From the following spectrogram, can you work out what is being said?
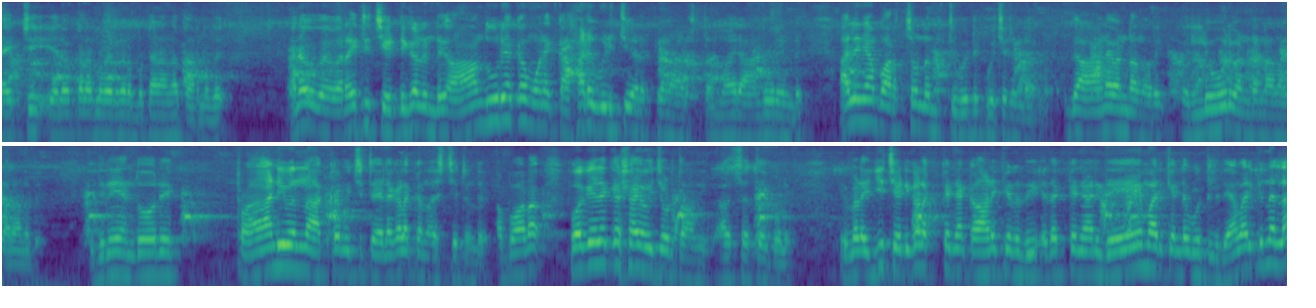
ലൈറ്റ് യെല്ലോ കളറിൽ വരുന്ന റംബുട്ടാനാണെന്നാണ് പറഞ്ഞത്. അങ്ങനെ വെറൈറ്റി ചെടികളുണ്ട്. ആന്തൂറിയൊക്കെ മോനെ കാട് പിടിച്ച് കിടക്കുകയാണ്. ഇഷ്ടംമാതിരി ആന്തൂറിയുണ്ട്. അതിൽ ഞാൻ പറിച്ചുകൊണ്ട് വന്നിട്ട് വീട്ടിൽ കുഴിച്ചിട്ടുണ്ടായിരുന്നു. ഇത് ആന വെണ്ടെന്ന് പറയും. വലിയൊരു വെണ്ടെന്നാണ് പറയണത്. ഇതിന് എന്തോ ഒരു പ്രാണി വന്ന് ആക്രമിച്ചിട്ട് ഇലകളൊക്കെ നശിച്ചിട്ടുണ്ട്. അപ്പോൾ അവിടെ പുകയിലൊക്കെ ഷായ ഒഴിച്ചു കൊടുത്താൽ മതി. അത് ഇവിടെ ഈ ചെടികളൊക്കെ ഞാൻ കാണിക്കുന്നത് ഇതൊക്കെ ഞാൻ ഇതേമാതിരിക്ക് എന്റെ വീട്ടിൽ ഇതേമാതിരിക്കുന്നല്ല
